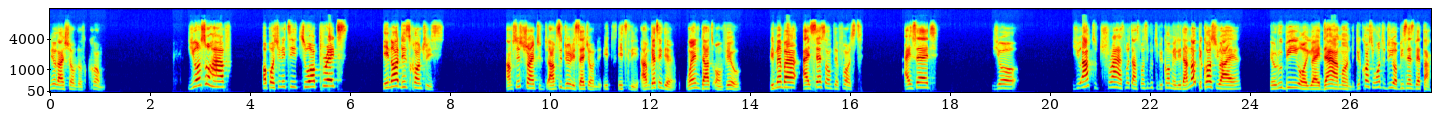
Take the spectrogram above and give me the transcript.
uk.neolifeshop.com. You also have opportunity to operate in all these countries. I'm still trying to, I'm still doing research on Italy. I'm getting there. When that unveil, remember I said something first. I said your you have to try as much as possible to become a leader, not because you are a ruby or you are a diamond, because you want to do your business better.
